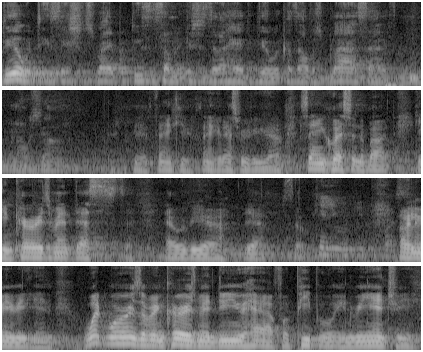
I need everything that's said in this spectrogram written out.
deal with these issues, right? But these are some of the issues that I had to deal with because I was blindsided from when I was young. Yeah, thank you, thank you, that's really good. Same question about encouragement, that's, that would be, a yeah, so. Can you repeat the question? Okay, let me begin. What words of encouragement do you have for people in reentry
